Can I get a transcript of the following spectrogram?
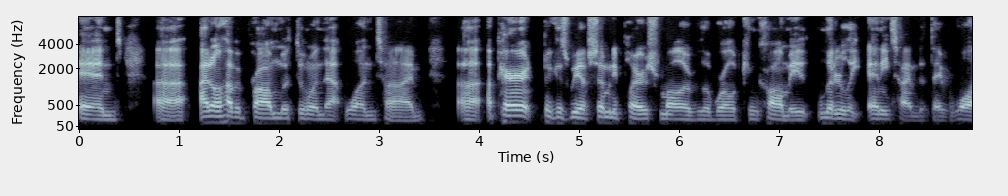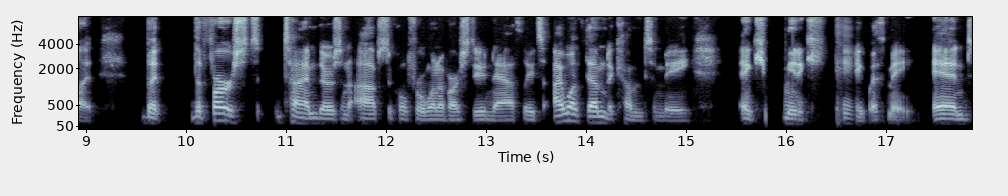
and uh, I don't have a problem with doing that one time. Uh, a parent, because we have so many players from all over the world, can call me literally anytime that they want. But the first time there's an obstacle for one of our student athletes, I want them to come to me and communicate with me. And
